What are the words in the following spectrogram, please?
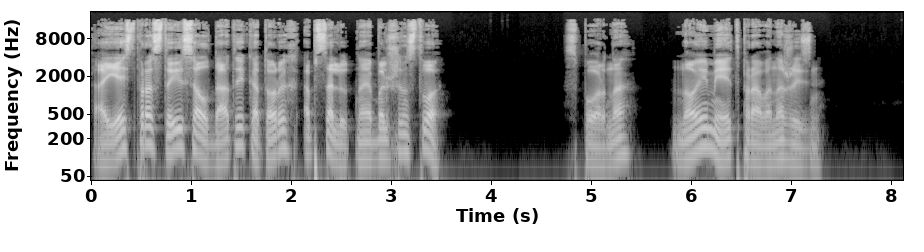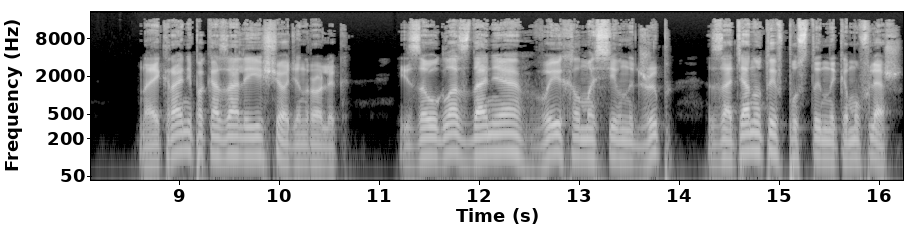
а есть простые солдаты, которых абсолютное большинство. Спорно, но имеет право на жизнь. На экране показали еще один ролик. Из-за угла здания выехал массивный джип, затянутый в пустынный камуфляж.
